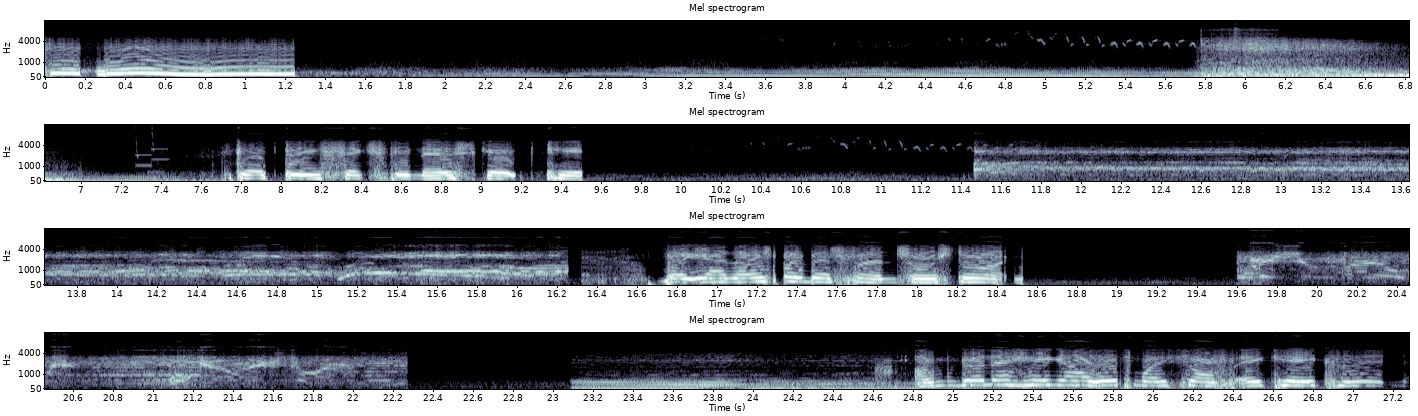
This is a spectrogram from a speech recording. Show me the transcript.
shit do? Got 360 no scope kid. But yeah, that was my best friend, so we're still on. Mission failed. We'll get 'em next time. I'm gonna hang out with myself, aka Corinne.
